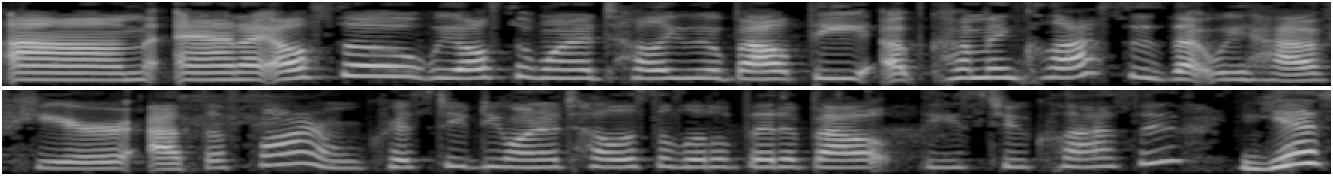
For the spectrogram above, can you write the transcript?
Um, and I also, we also want to tell you about the upcoming classes that we have here at the farm. Christy, do you want to tell us a little bit about these two classes? Yes,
